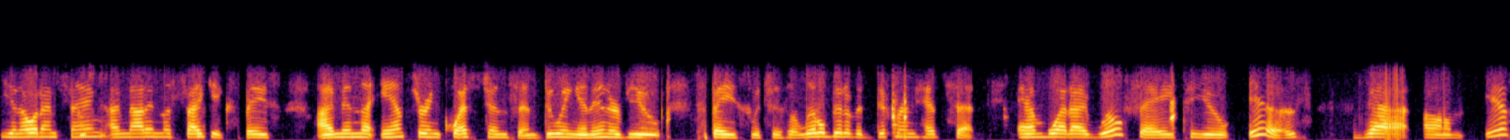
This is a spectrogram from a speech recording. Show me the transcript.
You know what I'm saying? I'm not in the psychic space. I'm in the answering questions and doing an interview space, which is a little bit of a different headset. And what I will say to you is that um, if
